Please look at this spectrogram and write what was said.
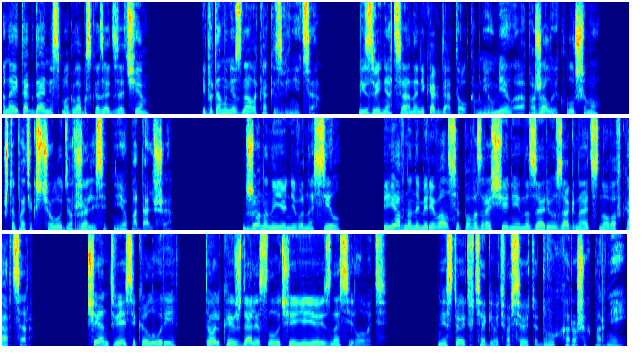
Она и тогда не смогла бы сказать зачем, и потому не знала, как извиниться. Извиняться она никогда толком не умела, а, пожалуй, к лучшему, что Патик с Чолу держались от нее подальше. Джонан ее не выносил и явно намеревался по возвращении на Зарю загнать снова в карцер. Чент, Весик и Лури только и ждали случая ее изнасиловать. Не стоит втягивать во все это двух хороших парней.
